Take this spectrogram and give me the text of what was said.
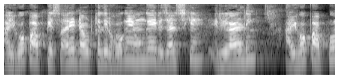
आई होप आपके सारे डाउट क्लियर हो गए होंगे रिजल्ट्स के रिगार्डिंग आई होप आपको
